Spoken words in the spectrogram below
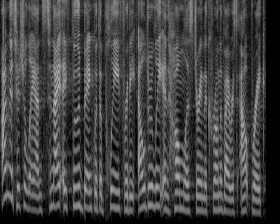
I'm Natisha Lands. Tonight, a food bank with a plea for the elderly and homeless during the coronavirus outbreak.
